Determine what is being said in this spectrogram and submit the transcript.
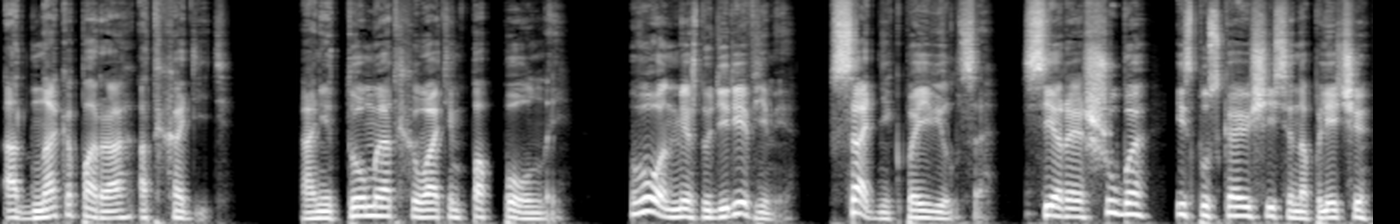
Однако пора отходить. А не то мы отхватим по полной. Вон между деревьями всадник появился, серая шуба и спускающиеся на плечи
